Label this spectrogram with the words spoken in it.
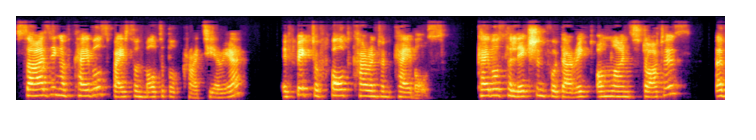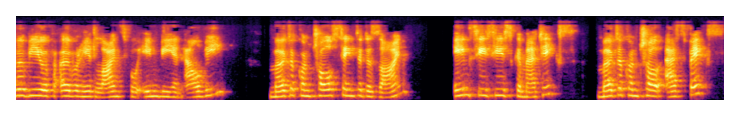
sizing of cables based on multiple criteria, effect of fault current on cables, cable selection for direct online starters, overview of overhead lines for MV and LV, motor control center design, MCC schematics, motor control aspects,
